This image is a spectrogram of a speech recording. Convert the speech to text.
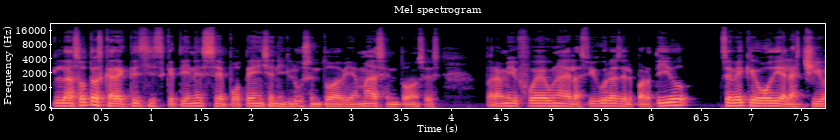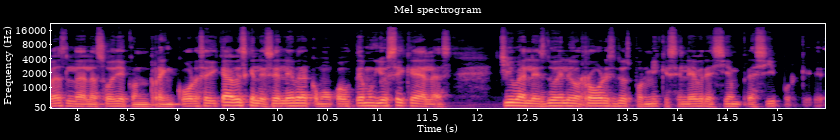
las otras características que tiene se potencian y lucen todavía más. Entonces, para mí fue una de las figuras del partido se ve que odia a las chivas, las odia con rencor. Y cada vez que le celebra como Cuauhtémoc, yo sé que a las chivas les duele horrores, entonces por mí que celebre siempre así, porque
